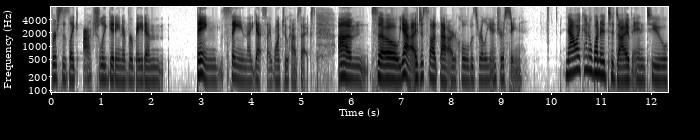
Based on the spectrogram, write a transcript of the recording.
versus like actually getting a verbatim thing saying that yes i want to have sex. Um so yeah i just thought that article was really interesting now i kind of wanted to dive into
